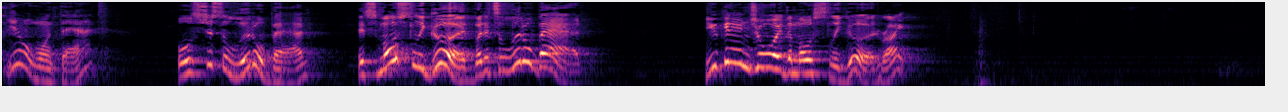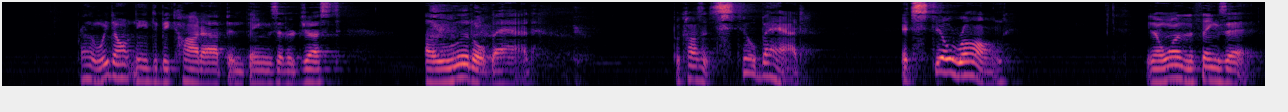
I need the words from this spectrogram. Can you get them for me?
You don't want that. Well, it's just a little bad. It's mostly good, but it's a little bad. You can enjoy the mostly good, right? Brother, we don't need to be caught up in things that are just a little bad. Because it's still bad. It's still wrong. You know, one of the things that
